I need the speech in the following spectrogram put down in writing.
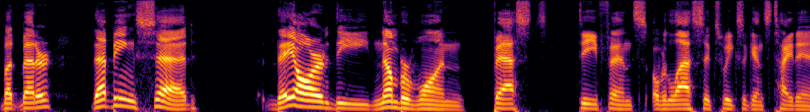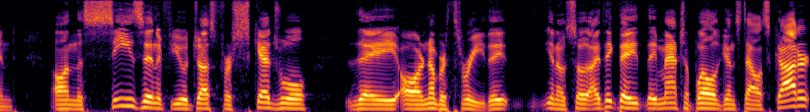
but better. That being said, they are the number one best defense over the last six weeks against tight end. On the season, if you adjust for schedule, they are number three. They, you know, so I think they they match up well against Dallas Goedert.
